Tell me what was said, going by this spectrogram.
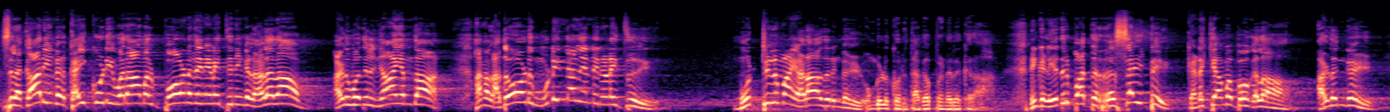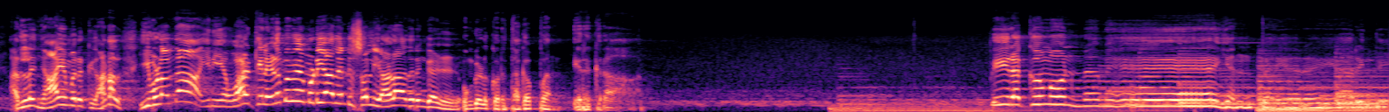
சில காரியங்கள் கைகூடி வராமல் போனதை நினைத்து நீங்கள் அழலாம். அழுவதில் நியாயம்தான். ஆனால் அதோடு முடிந்தது என்று நினைத்து முற்றிலுமாய் அழாதிருங்கள். உங்களுக்கு ஒரு தகப்பன் இருக்கிறார். நீங்கள் எதிர்பார்த்த ரிசல்ட் கிடைக்காம போகலாம். அழுங்கள். அதுல நியாயம் இருக்கு. ஆனால் இவ்வளவுதான். இனி என் வாழ்க்கையில் எழும்பவே முடியாது என்று சொல்லி அழாதிருங்கள். உங்களுக்கு ஒரு தகப்பன் இருக்கிறார். பிறக்கும் முன்னமே என் பெயரை அறிந்தேன்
